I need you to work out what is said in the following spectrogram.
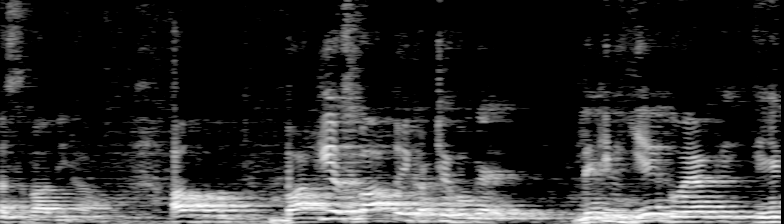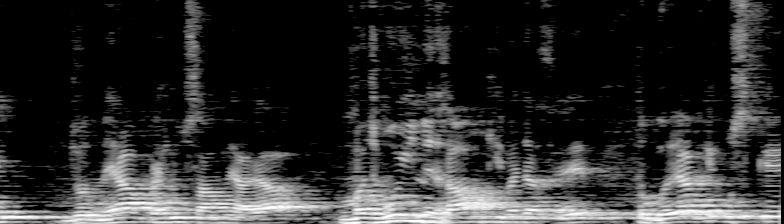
اسبابیہ اب باقی اسباب تو اکٹھے ہو گئے، لیکن یہ گویا کہ ایک جو نیا پہلو سامنے آیا، مجموعی نظام کی وجہ سے، تو گویا کہ اس کے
